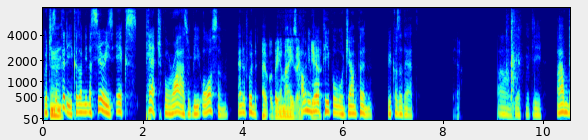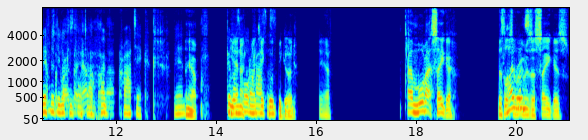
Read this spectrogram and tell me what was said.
which is a Mm. pity because I mean, a Series X patch for Ryse would be awesome, and it would. That would be amazing. How many yeah. more people will jump in because of that? Yeah. Um, definitely. I'm definitely looking surprised they forward to. I haven't hope Crytek, man, yeah. give yeah, us no, more Crytek Crysis. would be good. Yeah. Um, what about Sega? There's lots I of was- rumors of Sega's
